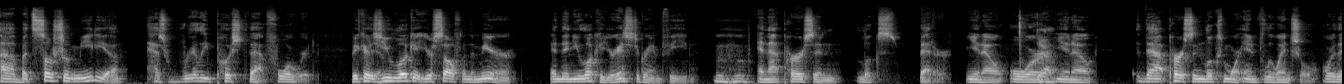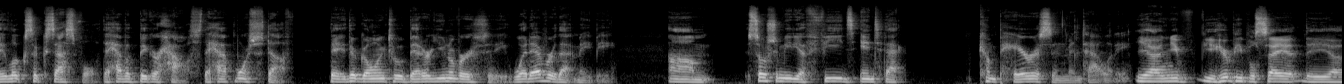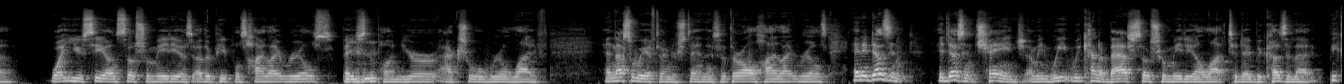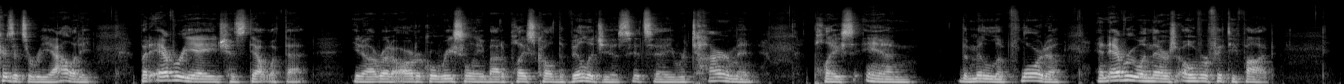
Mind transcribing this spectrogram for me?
Uh, but social media has really pushed that forward because you look at yourself in the mirror and then you look at your Instagram feed mm-hmm. and that person looks better, you know, or, yeah. you know, that person looks more influential or they look successful. They have a bigger house. They have more stuff. They, they're going to a better university, whatever that may be. Um, social media feeds into that comparison mentality. Yeah. And you you hear people say it, the, uh, what you see on social media is other people's highlight reels based mm-hmm. upon your actual real life. And that's what we have to understand is that they're all highlight reels. And it doesn't it doesn't change. I mean, we, we kind of bash social media a lot today because of that, because it's a reality. But every age has dealt with that. You know, I read an article recently about a place called The Villages. It's a retirement place in the middle of Florida, and everyone there is over 55.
